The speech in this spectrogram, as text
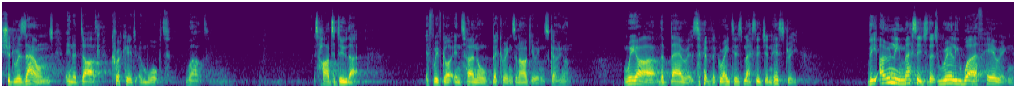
should resound in a dark, crooked, and warped world. It's hard to do that if we've got internal bickerings and arguings going on. We are the bearers of the greatest message in history. The only message that's really worth hearing.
